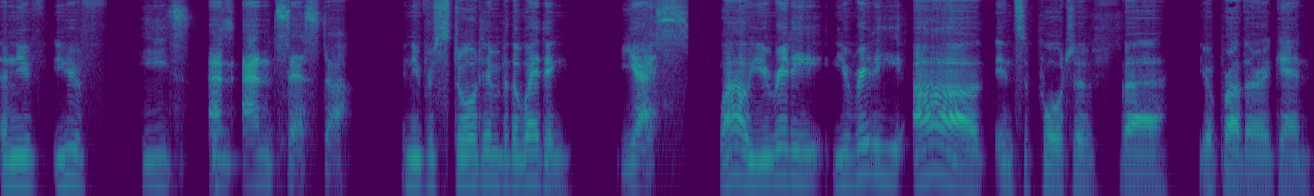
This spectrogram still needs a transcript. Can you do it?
and you've you've He's an ancestor. and you've restored him for the wedding. Yes. Wow, you really you really are in support of uh, your brother again.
